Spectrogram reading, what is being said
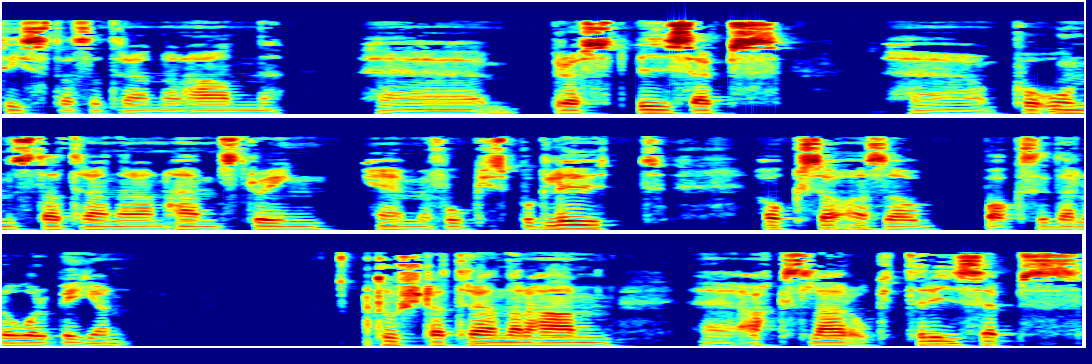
Tisdag så tränar han eh, bröst, biceps. Eh, på onsdag tränar han hamstring eh, med fokus på glut också, alltså baksida lårben. Torsdag tränar han eh, axlar och triceps.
